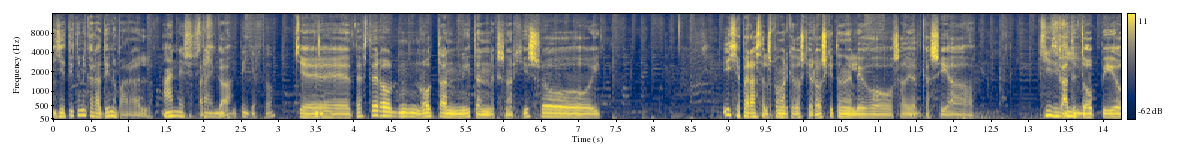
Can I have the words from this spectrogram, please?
Γιατί ήταν η καραντίνα παράλληλα. Α, ναι, σωστά, Αρχικά. είναι- ήταν γι' αυτό. Και Ναι. δεύτερον, όταν ήταν να ξαναρχίσω, εί- είχε περάσει τέλος πάντων αρκετός καιρός και ήταν λίγο σαν διαδικασία Και έχει κάτι βγει. το οποίο.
